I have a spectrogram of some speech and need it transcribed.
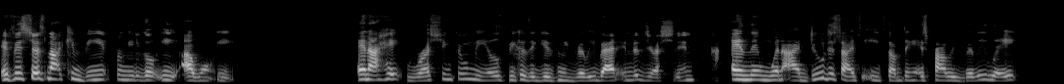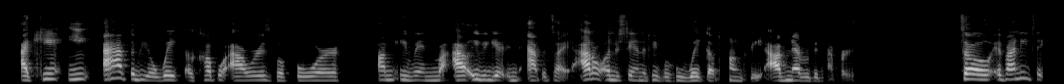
If it's just not convenient for me to go eat, I won't eat. And I hate rushing through meals because it gives me really bad indigestion. And then when I do decide to eat something, it's probably really late. I can't eat. I have to be awake a couple hours before I'm even I'll even get an appetite. I don't understand the people who wake up hungry. I've never been that person. So if I need to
